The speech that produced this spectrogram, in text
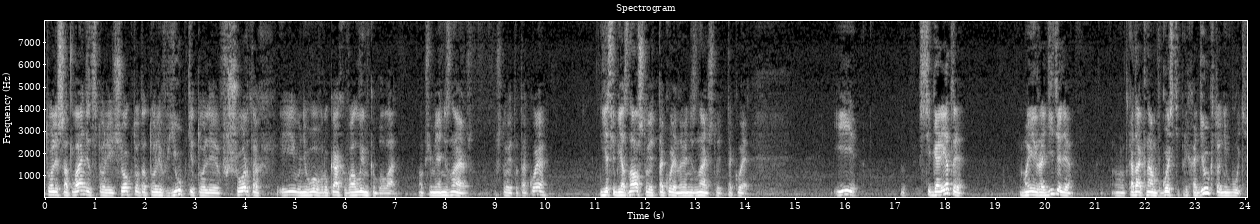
то ли шотландец, то ли еще кто-то, то ли в юбке, то ли в шортах. И у него в руках волынка была. В общем, я не знаю, что это такое. Если бы я знал, что это такое, но я не знаю, что это такое. И сигареты мои родители, вот, когда к нам в гости приходил кто-нибудь,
